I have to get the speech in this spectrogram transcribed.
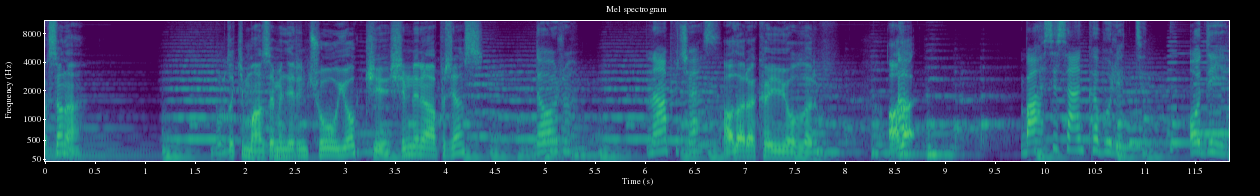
Baksana. Buradaki malzemelerin çoğu yok ki. Şimdi ne yapacağız? Doğru. Ne yapacağız? Alaraka'yı yollarım. Ala... Bahsi sen kabul ettin. O değil.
